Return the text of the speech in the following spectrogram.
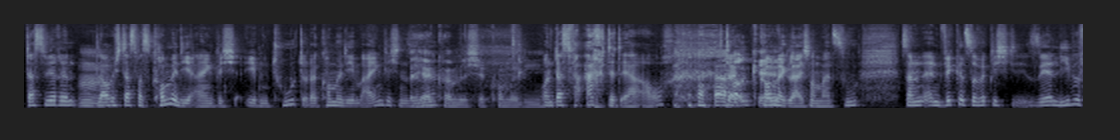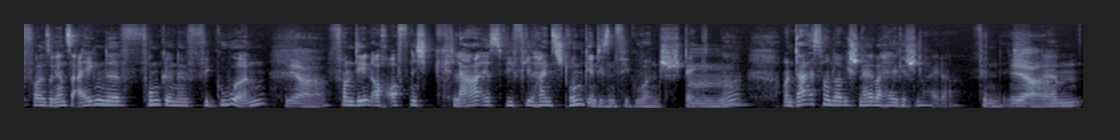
Das wäre, mhm. glaube ich, das, was Comedy eigentlich eben tut oder Comedy im eigentlichen Sinne. Herkömmliche Comedy. Und das verachtet er auch. da okay. kommen wir gleich nochmal zu. Sondern entwickelt so wirklich sehr liebevoll so ganz eigene funkelnde Figuren, ja. von denen auch oft nicht klar ist, wie viel Heinz Strunk in diesen Figuren steckt. Mhm. Ne? Und da ist man, glaube ich, schnell bei Helge Schneider, finde ich. Ja. Ähm,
